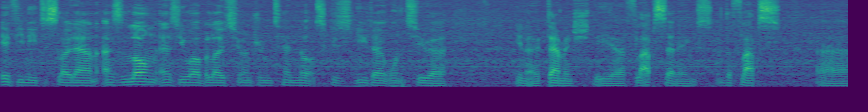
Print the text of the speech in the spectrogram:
if you need to slow down as long as you are below 210 knots because you don't want to uh, you know damage the uh, flap settings the flaps uh,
